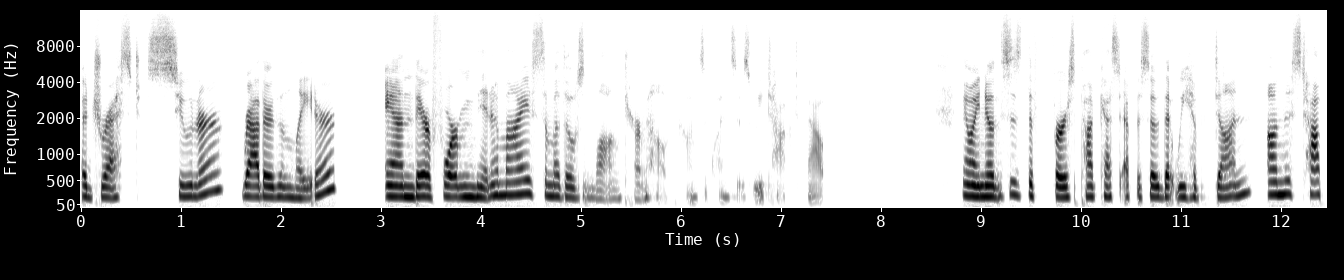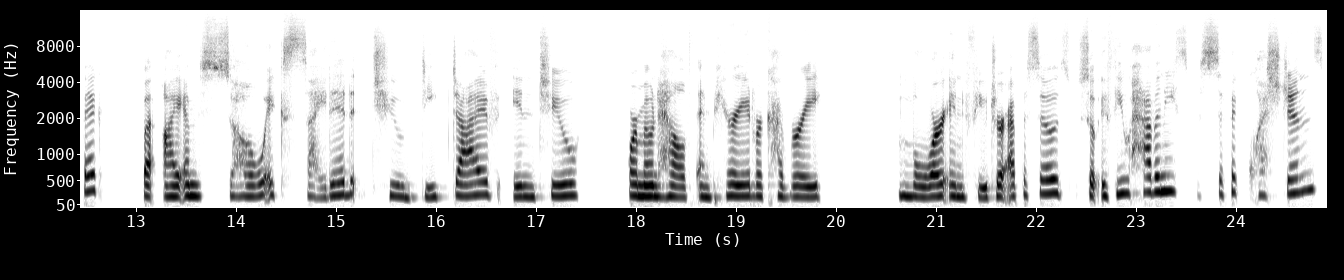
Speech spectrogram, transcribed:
addressed sooner rather than later and therefore minimize some of those long term health consequences we talked about. Now, I know this is the first podcast episode that we have done on this topic, but I am so excited to deep dive into hormone health and period recovery more in future episodes. So if you have any specific questions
